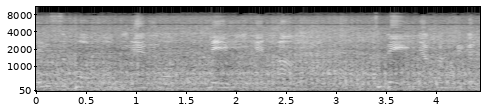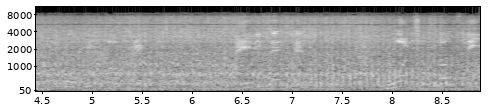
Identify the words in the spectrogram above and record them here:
in support of the Air Force, Navy and Army. Today, their configured will be operating. Ladies and gentlemen, watch closely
